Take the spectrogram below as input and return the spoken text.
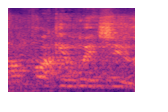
I'm fucking with you.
